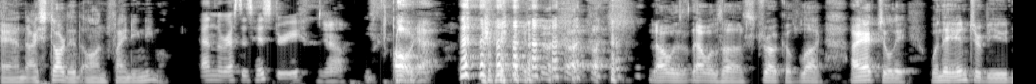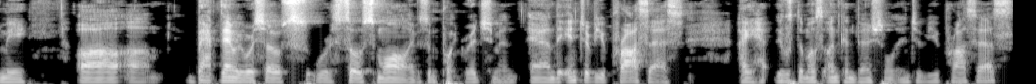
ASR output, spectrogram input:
And I started on Finding Nemo. And the rest is history. Yeah. Oh, yeah. that was that was a stroke of luck. I actually, when they interviewed me, uh, um, back then we were so we were so small. I was in Point Richmond, and the interview process, I had, it was the most unconventional interview process.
